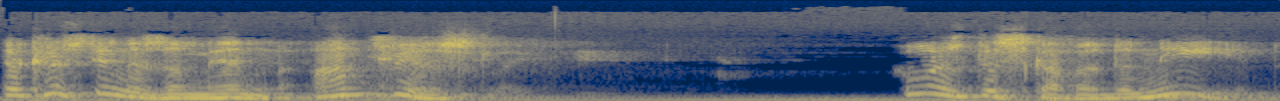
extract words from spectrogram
A Christian is a man, obviously, who has discovered a need.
